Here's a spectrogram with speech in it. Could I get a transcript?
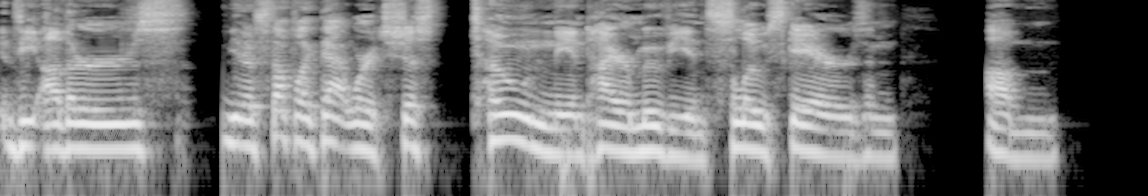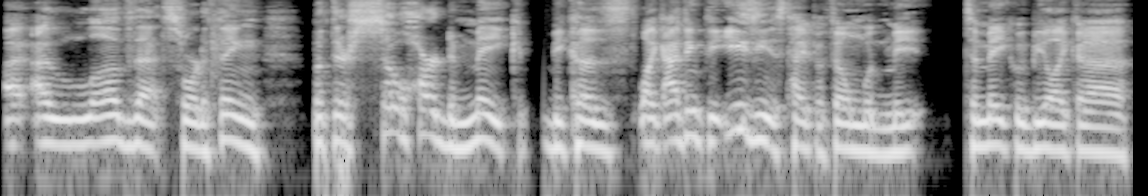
the others, you know, stuff like that, where it's just tone the entire movie and slow scares and um I, I love that sort of thing, but they're so hard to make because, like, I think the easiest type of film would me to make would be like a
